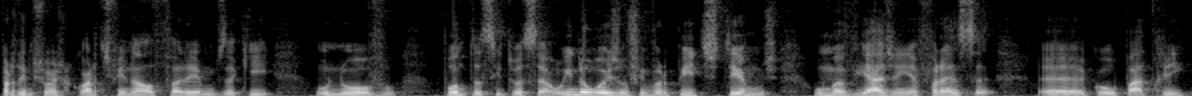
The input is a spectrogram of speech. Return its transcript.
partirmos para os quartos final, faremos aqui um novo ponto da situação. Ainda hoje no Fever Pitch temos uma viagem à França uh, com o Patrick,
